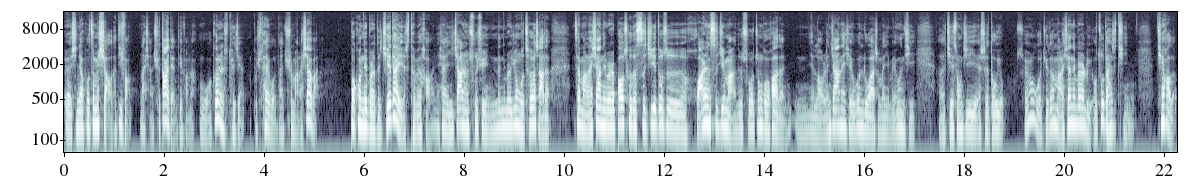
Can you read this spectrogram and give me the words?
呃新加坡这么小的地方，那想去大一点的地方呢？我个人是推荐不去泰国，那去马来西亚吧。包括那边的接待也是特别好。你像一家人出去，你在那边用个车啥的，在马来西亚那边包车的司机都是华人司机嘛，就说中国话的，你老人家那些问路啊什么也没问题，呃，接送机也是都有。所以说，我觉得马来西亚那边旅游做的还是挺挺好的。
